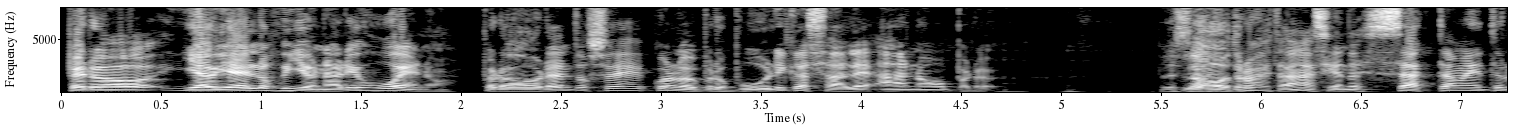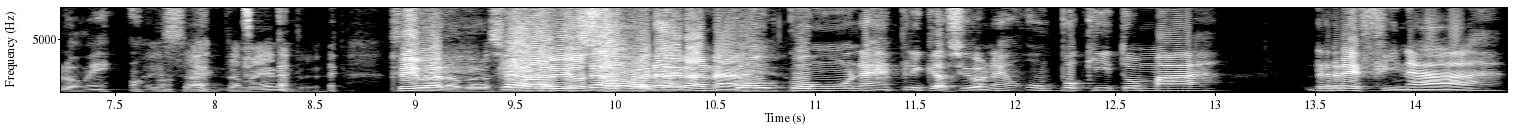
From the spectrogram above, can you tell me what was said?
Pero, y había de los billonarios buenos. Pero ahora entonces con lo de ProPublica sale, ah, no, pero los otros están haciendo exactamente lo mismo. Exactamente. Sí, bueno, pero eso Claro, no debió sorprender ahora, a nadie. Con, con unas explicaciones un poquito más refinadas.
